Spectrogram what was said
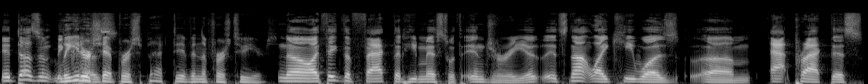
It doesn't because, leadership perspective in the first two years? No, I think the fact that he missed with injury, it, it's not like he was um, at practice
